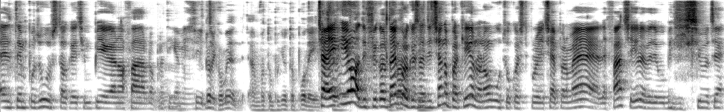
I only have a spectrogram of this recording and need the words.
è il tempo giusto che ci impiegano a farlo praticamente. Sì, però secondo me hanno fatto un pochino troppo lento. Cioè, io ho difficoltà in quello che Infatti- stai dicendo perché io non ho avuto questi problemi. Cioè, per me le facce io le vedevo benissimo. Cioè,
